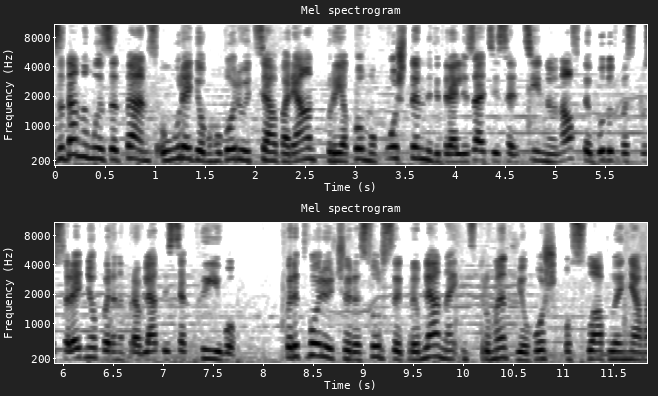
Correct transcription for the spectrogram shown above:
За даними The Times, у уряді обговорюється варіант, при якому кошти від реалізації санкційної нафти будуть безпосередньо перенаправлятися Києву, перетворюючи ресурси Кремля на інструмент його ж ослаблення.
